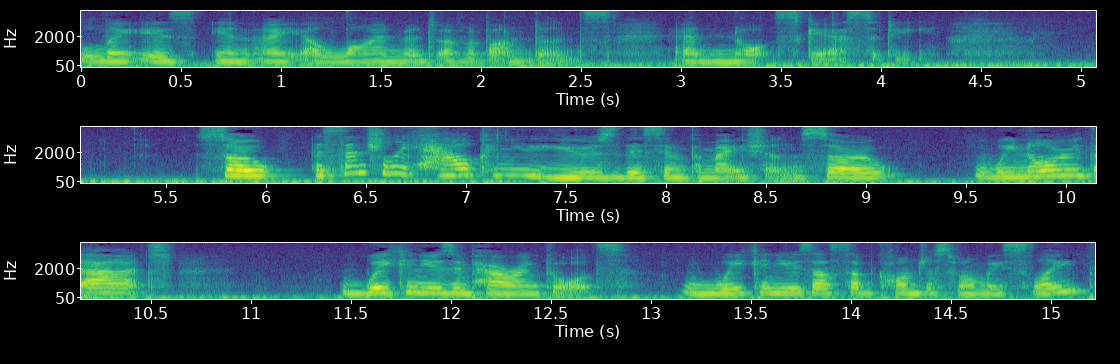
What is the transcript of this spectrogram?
is in a alignment of abundance and not scarcity. So, essentially, how can you use this information? So, we know that we can use empowering thoughts, we can use our subconscious when we sleep,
